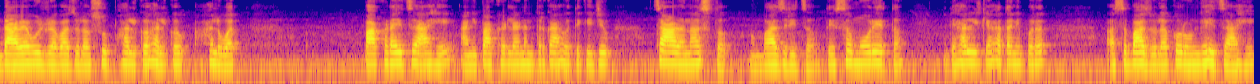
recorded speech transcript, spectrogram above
डाव्या उजव्या बाजूला सूप हलकं हलकं हलवत पाकडायचं आहे. आणि पाकडल्यानंतर काय होते की जे चाळण असतं बाजरीचं ते समोर येतं. ते हलक्या हाताने परत असं बाजूला करून घ्यायचं आहे.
